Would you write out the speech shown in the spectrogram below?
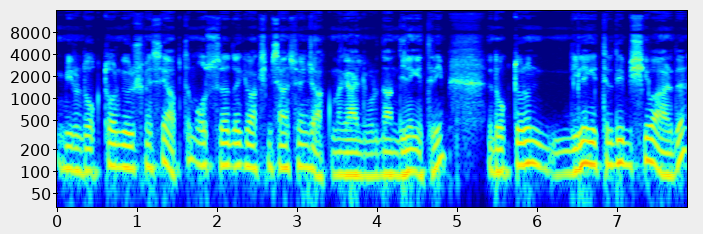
bir doktor görüşmesi yaptım. O sıradaki bak şimdi sen söyleyince aklıma geldi buradan dile getireyim. Doktorun dile getirdiği bir şey vardı.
